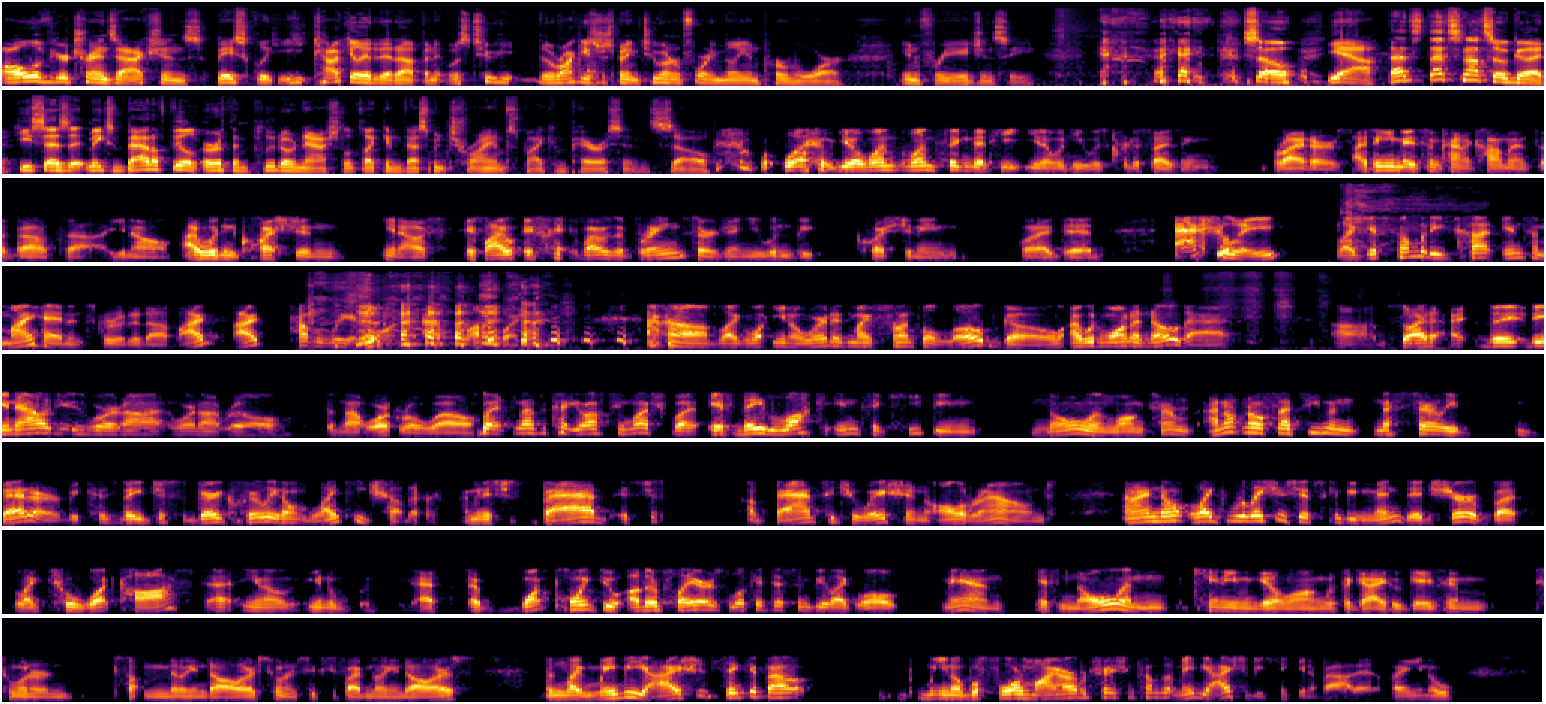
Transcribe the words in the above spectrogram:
all of your transactions basically he calculated it up and it was two the rockies are spending 240 million per war in free agency. So yeah that's that's not so good. He says it makes battlefield earth and pluto nash look like investment triumphs by comparison. So well you know one one thing that he you know when he was criticizing writers i think he made some kind of comments about uh, you know i wouldn't question you know if if i if, if i was a brain surgeon you wouldn't be questioning what i did. Actually like if somebody cut into my head and screwed it up, I'd I'd probably want to ask a lot of questions. Um, like what you know, where did my frontal lobe go? I would want to know that. Um, so I, I, the the analogies were not were not real did not work real well. But not to cut you off too much, but if they luck into keeping Nolan long term, I don't know if that's even necessarily better because they just very clearly don't like each other. I mean, it's just bad. It's just a bad situation all around. And I know like relationships can be mended, sure, but like to what cost? Uh, you know, you know, at, at what point do other players look at this and be like, well, man, if Nolan can't even get along with the guy who gave him 200 something million dollars, 265 million dollars, then like maybe I should think about you know before my arbitration comes up, maybe I should be thinking about it. Like, you know,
